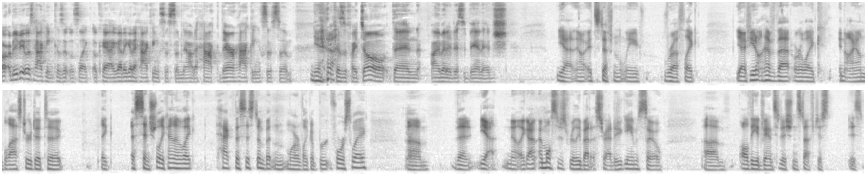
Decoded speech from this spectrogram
Or maybe it was hacking because it was like, okay, I got to get a hacking system now to hack their hacking system. Yeah. Because if I don't, then I'm at a disadvantage. yeah, no, it's definitely rough. Like, yeah, if you don't have that or like an ion blaster to, to like essentially kind of like hack the system, but in more of like a brute force way, Yeah. um, then yeah, no, like I, I'm also just really bad at strategy games, so um, all the advanced edition stuff just is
